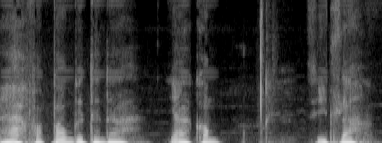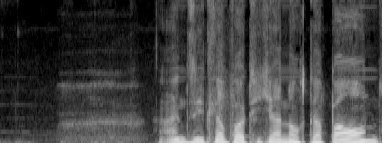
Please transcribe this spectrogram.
Ach, was bauen wir denn da? Ja, komm. Siedler. Ein Siedler wollte ich ja noch da bauen.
